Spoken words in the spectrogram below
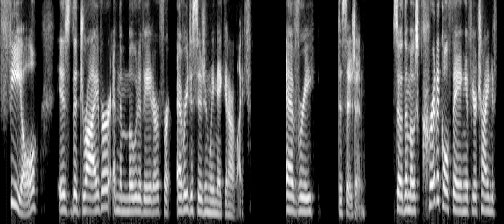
feel is the driver and the motivator for every decision we make in our life. Every decision. So, the most critical thing, if you're trying to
